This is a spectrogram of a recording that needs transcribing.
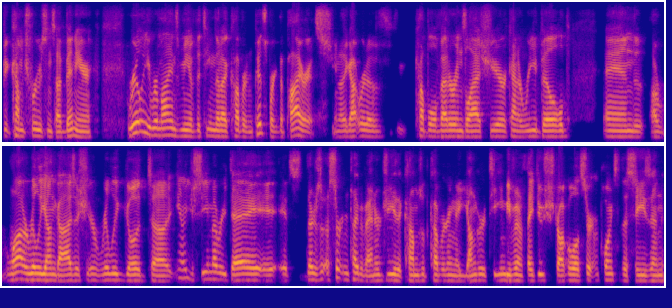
become true since I've been here really reminds me of the team that I covered in Pittsburgh, the Pirates. You know, they got rid of a couple of veterans last year, kind of rebuild, and a lot of really young guys this year. Really good. To, you know, you see them every day. It, it's there's a certain type of energy that comes with covering a younger team, even if they do struggle at certain points of the season.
